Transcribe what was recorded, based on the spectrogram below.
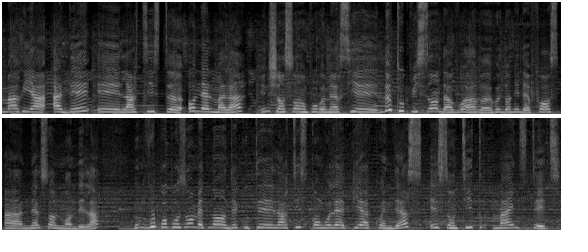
Maria Adé et l'artiste Onel Mala, une chanson pour remercier le Tout-Puissant d'avoir euh, redonné des forces à Nelson Mandela. Nous vous proposons maintenant d'écouter l'artiste congolais Pierre Quenders et son titre Mind State.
